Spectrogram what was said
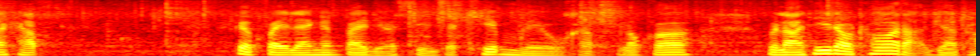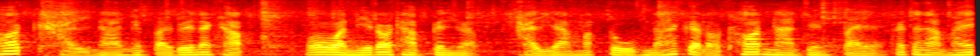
นะครับ เกิดไฟแรงเกินไปเดี๋ยวสีจะเข้มเร็วครับ แล้วก็เวลาที่เราทอดอะอย่าทอดไข่นานเกินไปด้วยนะครับ เพราะวันนี้เราทำเป็นแบบไข่ยางมะตูมนะถ้าเกิดเราทอดนานเกินไป ก็จะทำให้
